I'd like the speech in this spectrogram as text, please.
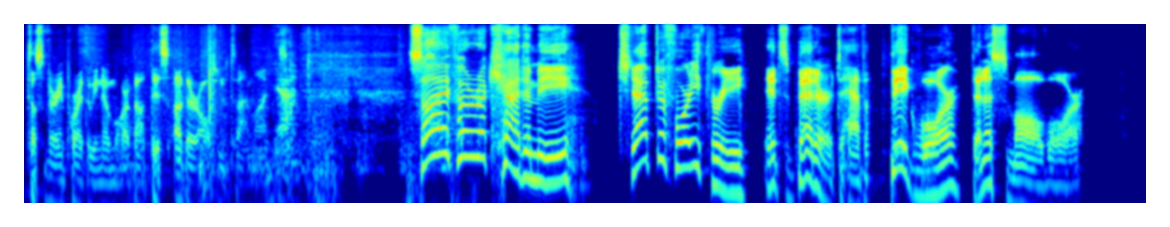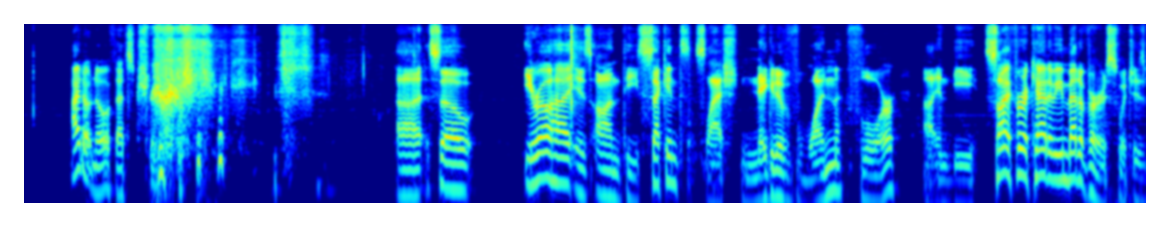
It's also very important that we know more about this other alternate timeline. Yeah Cipher Academy, Chapter 43. It's better to have a big war than a small war. I don't know if that's true. uh, so, Iroha is on the second slash negative one floor uh, in the Cipher Academy metaverse, which is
